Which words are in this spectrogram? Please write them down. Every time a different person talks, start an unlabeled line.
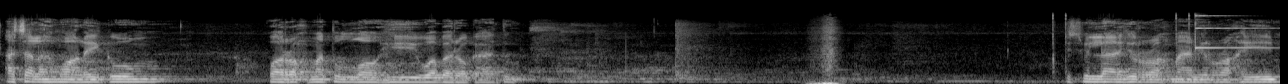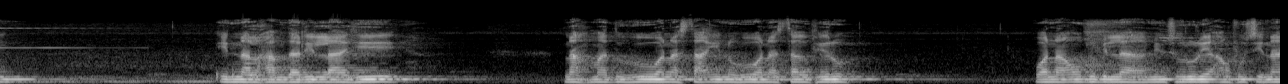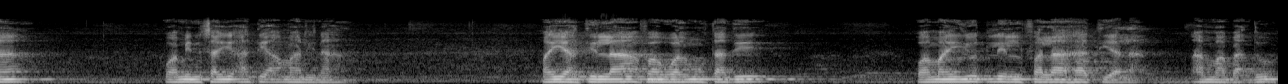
Assalamualaikum warahmatullahi wabarakatuh. Bismillahirrahmanirrahim. Innal hamdalillahi nahmaduhu wa nasta'inuhu wa nastaghfiruh wa na'udzu billahi min sururi anfusina wa min sayyiati a'malina may yahdihillahu fahuwal muhtadi wa may yudlil fala amma ba'du.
